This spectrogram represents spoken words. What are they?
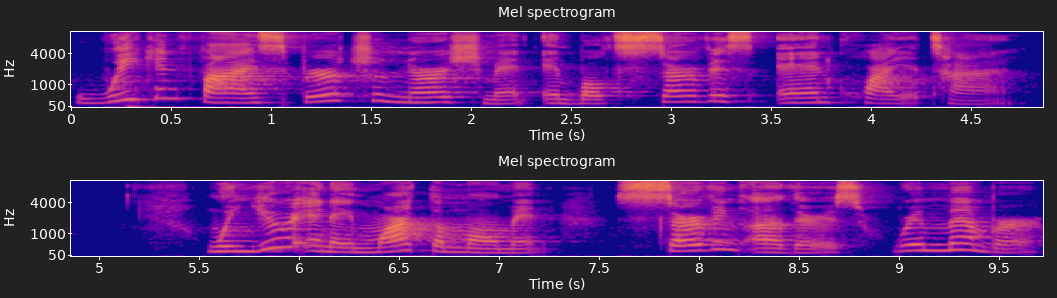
We can find spiritual nourishment in both service and quiet time. When you're in a Martha moment serving others, remember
